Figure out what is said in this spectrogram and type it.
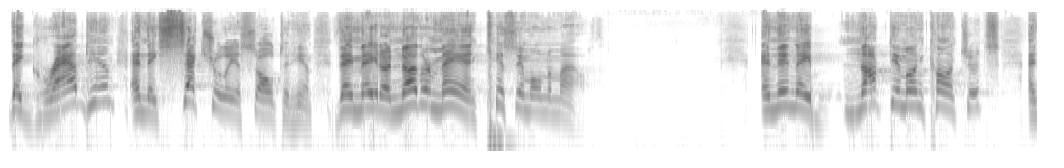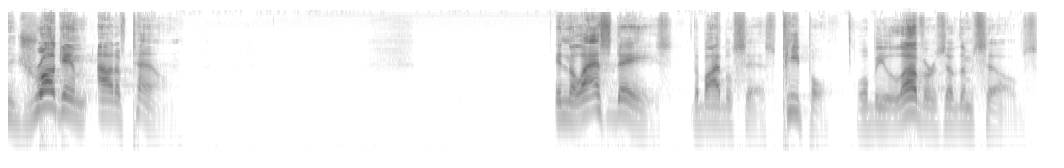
They grabbed him and they sexually assaulted him. They made another man kiss him on the mouth. And then they knocked him unconscious and drug him out of town. In the last days, the Bible says, people will be lovers of themselves,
